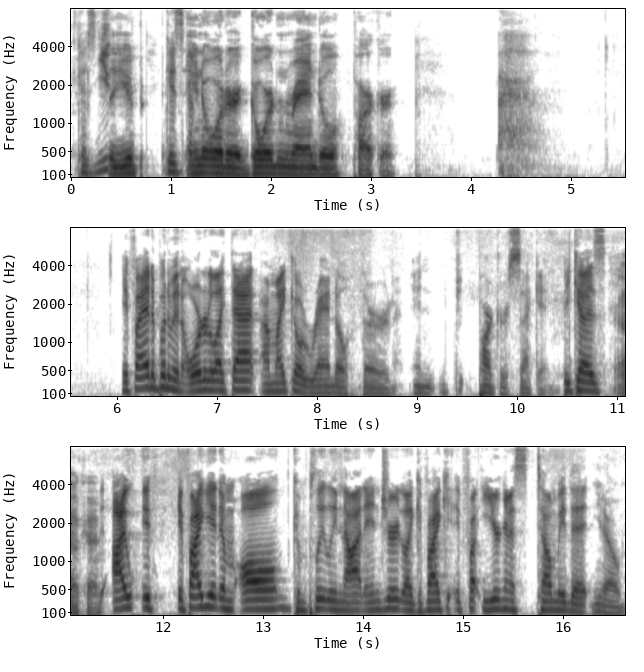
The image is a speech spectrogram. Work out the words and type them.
because you so you because in order Gordon, Randle, Parker. If I had to put him in order like that, I might go Randle third and Parker second because Okay. I if if I get him all completely not injured, like if I if I, you're gonna tell me that you know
